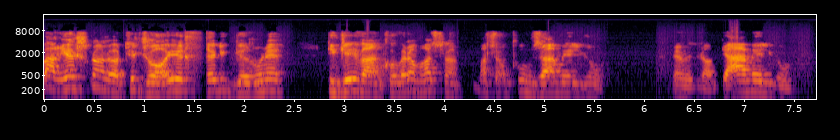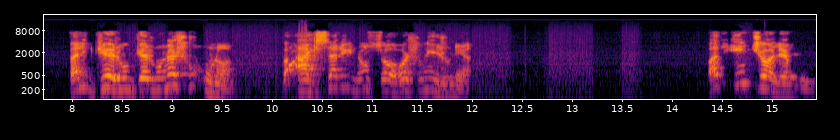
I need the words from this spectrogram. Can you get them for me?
بقیهشون البته جاهای خیلی گرون دیگه ونکوور هم هستن. مثلا 15 میلیون نمی‌دونم 10 میلیون. ولی گرون گرونشون اونا. و اکثر اینا صاحباشون ایرونی هم. بعد این جالب بود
